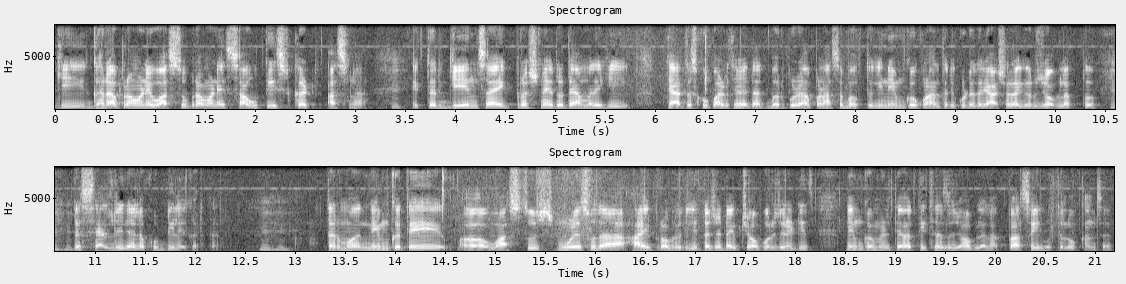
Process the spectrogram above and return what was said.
की घराप्रमाणे वास्तूप्रमाणे साऊथ ईस्ट कट असणं एकतर गेनचा एक प्रश्न येतो त्यामध्ये की त्यातच खूप अडथळे येतात. भरपूर आपण असं बघतो की नेमकं कोणाला तरी कुठेतरी अशा जागेवर जॉब लागतो जे सॅलरी द्यायला खूप डिले करतात. तर मग नेमकं ते वास्तूमुळे सुद्धा हा एक प्रॉब्लेम होतो की तशा टाईपची ऑपॉर्च्युनिटीज नेमकं मिळते. तिथंच जॉबला लागतो. असंही होतं लोकांचं.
